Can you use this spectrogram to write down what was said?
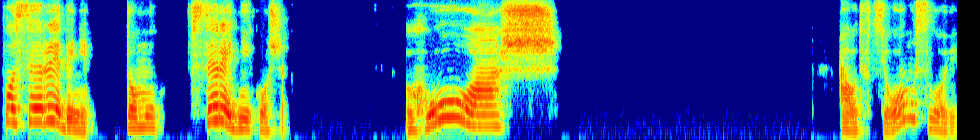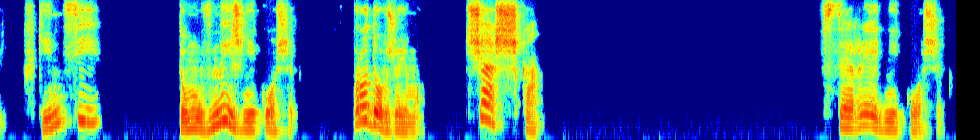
посередині, тому в середній кошик. Гуаш. А от в цьому слові в кінці, тому в нижній кошик. Продовжуємо. Чашка. В середній кошик,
